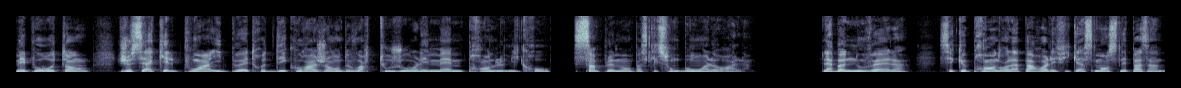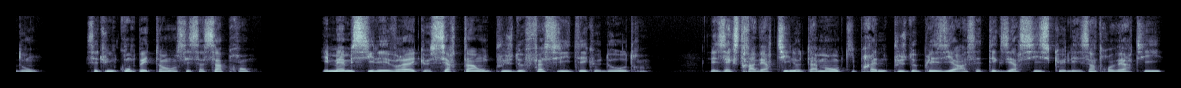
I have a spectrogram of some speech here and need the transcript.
Mais pour autant, je sais à quel point il peut être décourageant de voir toujours les mêmes prendre le micro, simplement parce qu'ils sont bons à l'oral. La bonne nouvelle, c'est que prendre la parole efficacement, ce n'est pas un don. C'est une compétence et ça s'apprend. Et même s'il est vrai que certains ont plus de facilité que d'autres, les extravertis notamment qui prennent plus de plaisir à cet exercice que les introvertis,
